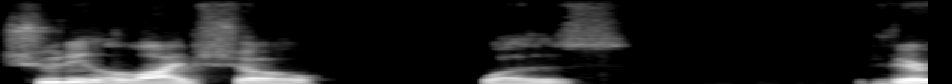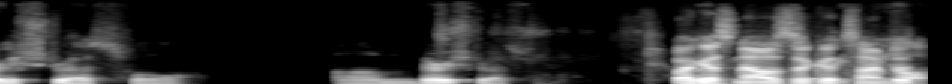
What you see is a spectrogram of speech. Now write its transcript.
Shooting a live show was very stressful. Um, very stressful. I guess now is a good time to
